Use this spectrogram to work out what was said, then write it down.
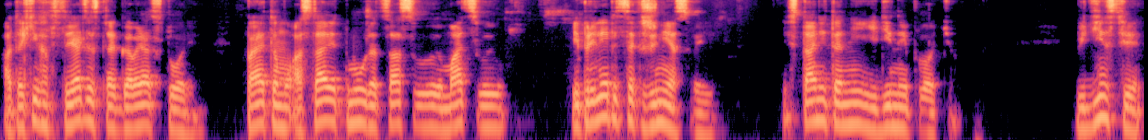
о таких обстоятельствах говорят в Торе. Поэтому оставит муж отца свою, мать свою, и прилепится к жене своей, и станет они единой плотью. В единстве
